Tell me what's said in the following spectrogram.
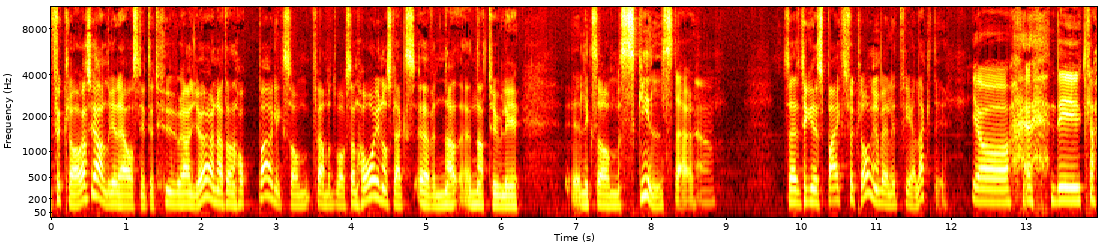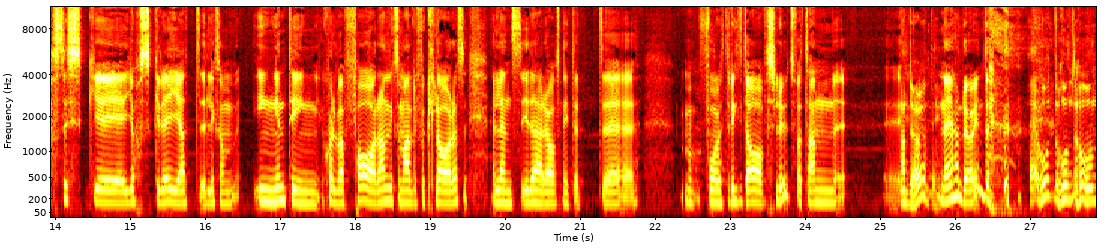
förklaras ju aldrig i det här avsnittet hur han gör när han hoppar liksom fram och tillbaka. Så han har ju någon slags övernaturlig eh, liksom skills där. Ja. Så jag tycker Spikes förklaring är väldigt felaktig. Ja, eh, det är ju klassisk eh, Joss-grej att liksom ingenting, själva faran liksom aldrig förklaras, eller ens i det här avsnittet eh, man får ett riktigt avslut för att han... eh, Han dör inte. Nej, han dör inte. Eh, Hon, hon, hon,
